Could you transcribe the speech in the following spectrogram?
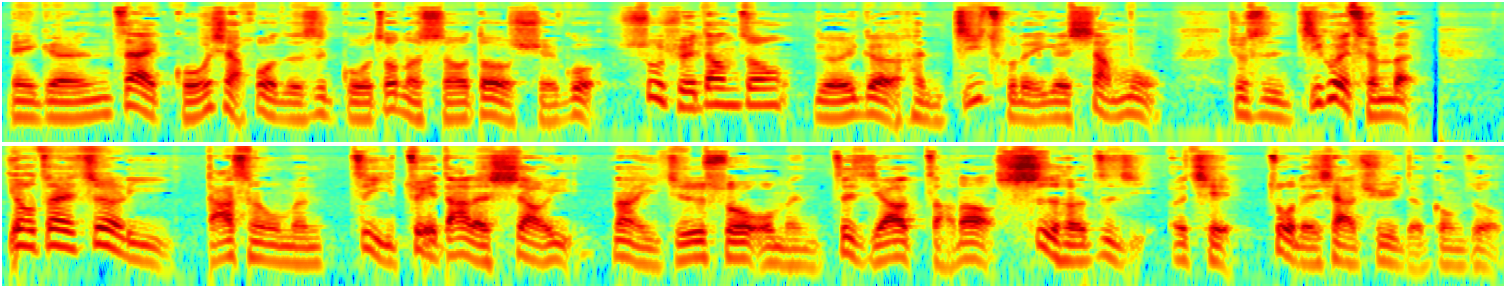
每个人在国小或者是国中的时候都有学过数学当中有一个很基础的一个项目，就是机会成本。要在这里达成我们自己最大的效益，那也就是说，我们自己要找到适合自己而且做得下去的工作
